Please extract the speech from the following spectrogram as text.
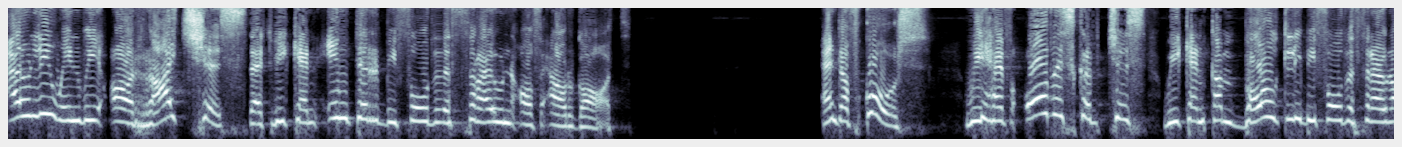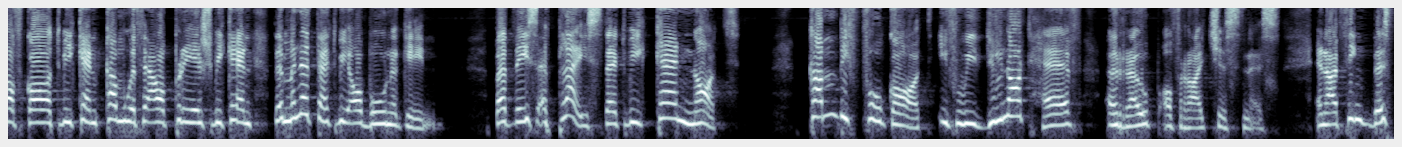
only when we are righteous that we can enter before the throne of our God. And of course, we have all the scriptures. We can come boldly before the throne of God. We can come with our prayers. We can, the minute that we are born again. But there's a place that we cannot come before God if we do not have a robe of righteousness. And I think this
